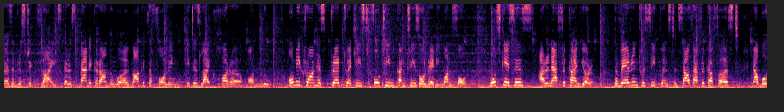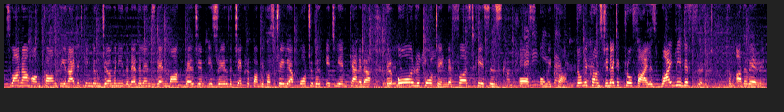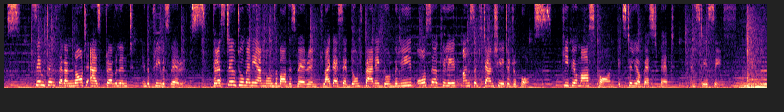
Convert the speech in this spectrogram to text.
and restrict flights. There is panic around the world. Markets are falling. It is like horror on loop. Omicron has spread to at least 14 countries already, one fourth. Most cases are in Africa and Europe. The variant was sequenced in South Africa first. Now, Botswana, Hong Kong, the United Kingdom, Germany, the Netherlands, Denmark, Belgium, Israel, the Czech Republic, Australia, Portugal, Italy, and Canada, they're all reporting their first cases of Omicron. Omicron's genetic profile is widely different from other variants. Symptoms that are not as prevalent in the previous variants. There are still too many unknowns about this variant. Like I said, don't panic, don't believe, or circulate unsubstantiated reports. Keep your mask on, it's still your best bet, and stay safe.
